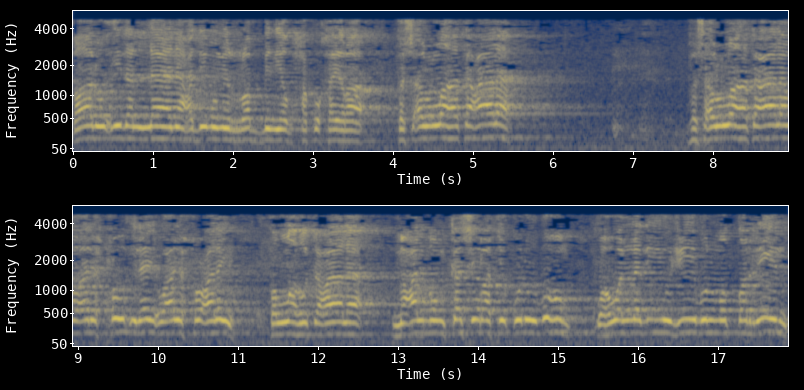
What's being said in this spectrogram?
قالوا إذا لا نعدم من رب يضحك خيرا. فاسألوا الله تعالى فاسألوا الله تعالى وألحوا إليه وألحوا عليه. فالله تعالى مع المنكسرة قلوبهم وهو الذي يجيب المضطرين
